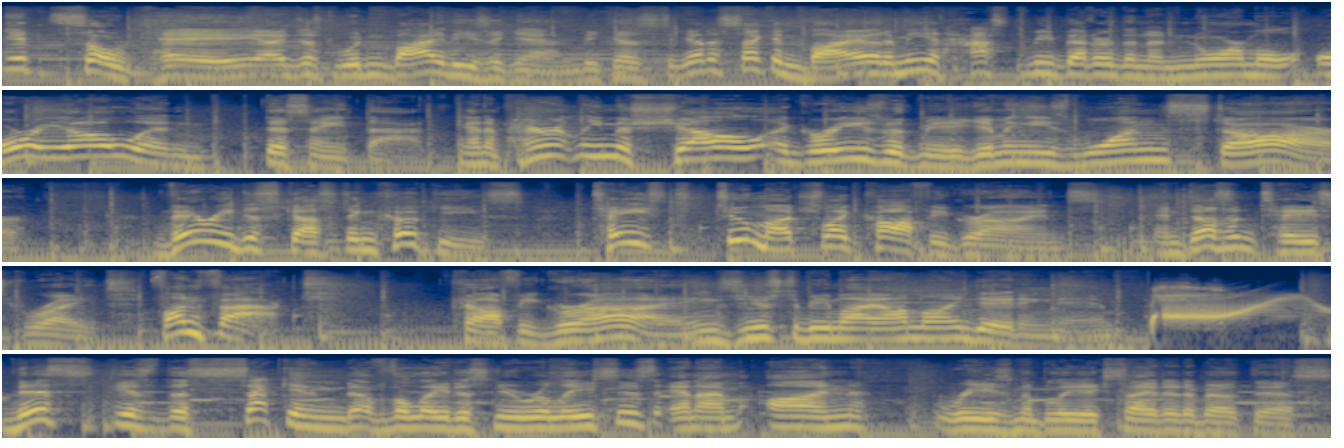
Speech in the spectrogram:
It's okay, I just wouldn't buy these again because to get a second buy out of me, it has to be better than a normal Oreo and this ain't that. And apparently Michelle agrees with me, giving these one star. Very disgusting cookies. Taste too much like coffee grinds and doesn't taste right. Fun fact, coffee grinds used to be my online dating name. This is the second of the latest new releases, and I'm unreasonably excited about this.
